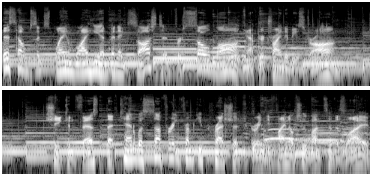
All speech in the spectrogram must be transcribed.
This helps explain why he had been exhausted for so long after trying to be strong. She confessed that Ken was suffering from depression during the final two months of his life.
